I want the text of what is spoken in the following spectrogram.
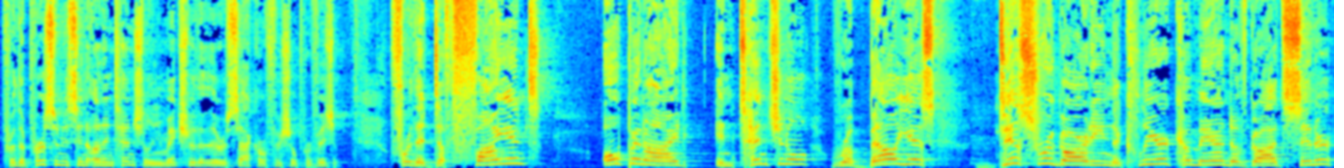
for the person who sinned unintentionally you make sure that there is sacrificial provision. For the defiant, open eyed, intentional, rebellious, disregarding the clear command of God's sinner,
